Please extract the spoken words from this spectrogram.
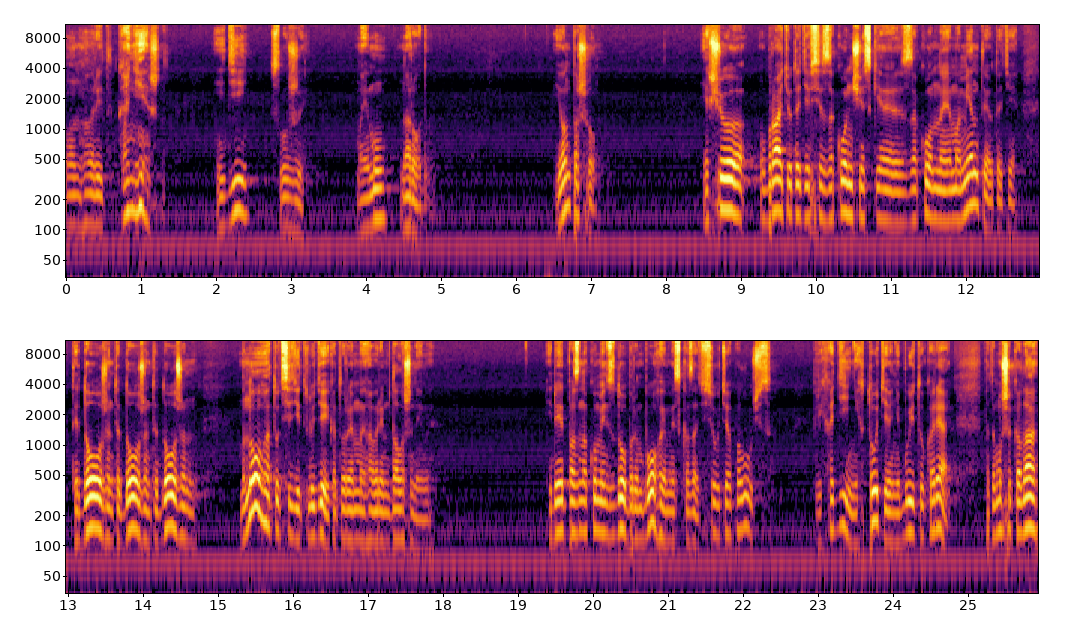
Он говорит, конечно, иди служи моєму народу. І він пішов. Якщо убрати вот эти все законческие, законные моменты, вот эти, ты должен, ты должен, ты должен, много тут сидит людей, которые мы говорим должны вы. Или познакомить с добрым Богом и сказать, все у тебя получится. Приходи, никто тебя не будет укорять. Потому что когда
